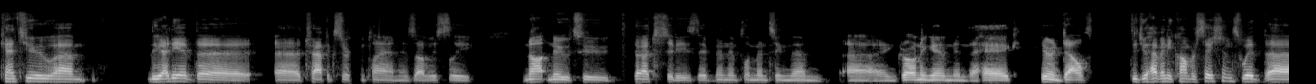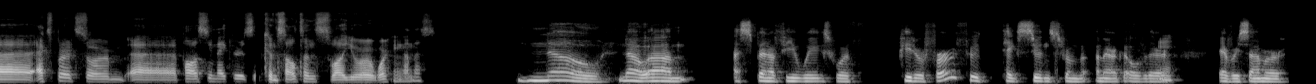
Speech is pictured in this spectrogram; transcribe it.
can't you um, the idea of the uh, traffic circling plan is obviously not new to Dutch cities. They've been implementing them uh, in Groningen and The Hague, here in Delft. Did you have any conversations with uh, experts or uh, policymakers, consultants while you were working on this? No, no. Um, I spent a few weeks with Peter Furth, who takes students from America over there mm. every summer.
